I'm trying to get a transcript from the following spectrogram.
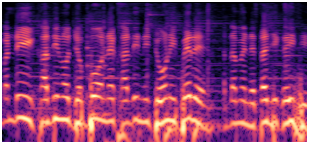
બંડી ખાદીનો જબ્બો અને ખાદીની જોણી પહેરે, એટલે અમે નેતાજી કહી છે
